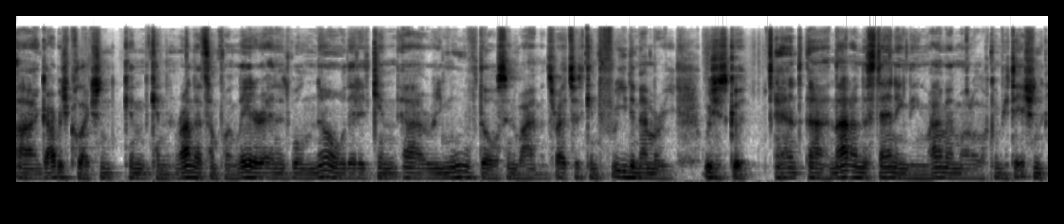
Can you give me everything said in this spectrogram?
uh, garbage collection can can run at some point later and it will know that it can uh, remove those environments right? So it can free the memory which is good. And uh, not understanding the environment model of computation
